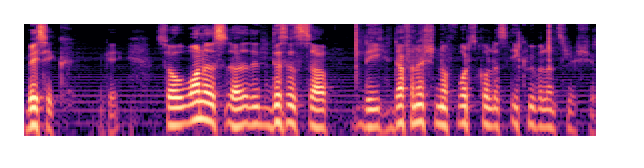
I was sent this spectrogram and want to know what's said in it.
basic. So one is this is the definition of what is called as equivalence ratio.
